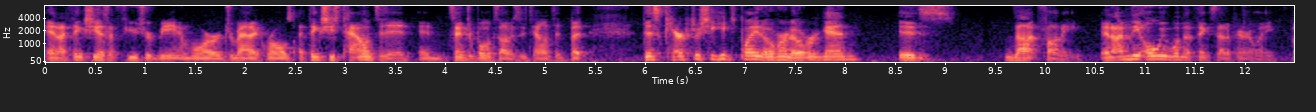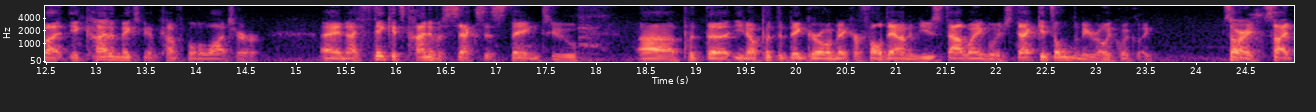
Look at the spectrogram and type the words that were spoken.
And I think she has a future being in more dramatic roles. I think she's talented, and Sandra Bullock's obviously talented. But this character she keeps playing over and over again is not funny. And I'm the only one that thinks that apparently. But it kind Yeah. of makes me uncomfortable to watch her. And I think it's kind of a sexist thing to uh, put the you know put the big girl and make her fall down and use foul language. That gets old to me really quickly. Sorry, side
